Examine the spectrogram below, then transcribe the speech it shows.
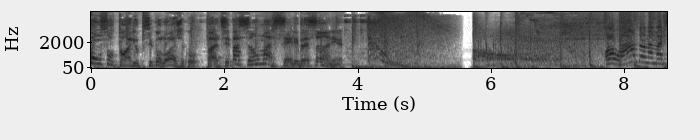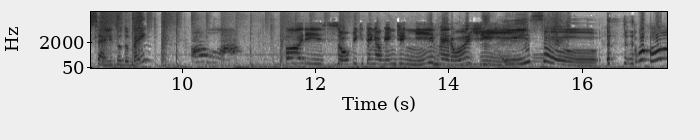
Consultório psicológico. Participação Marcele Bressani. Olá, dona Marcele, tudo bem? Olá. Ori, soube que tem alguém de nível hoje. Isso! Uhul,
